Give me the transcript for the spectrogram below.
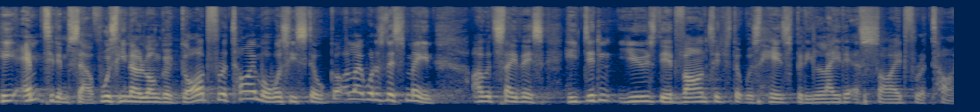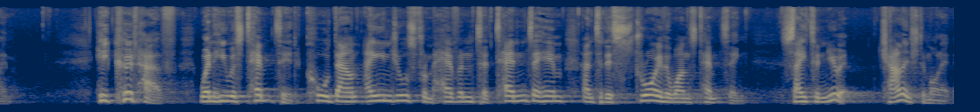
he emptied himself? Was he no longer God for a time or was he still God? Like, what does this mean? I would say this He didn't use the advantage that was his, but he laid it aside for a time. He could have, when he was tempted, called down angels from heaven to tend to him and to destroy the ones tempting. Satan knew it, challenged him on it,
